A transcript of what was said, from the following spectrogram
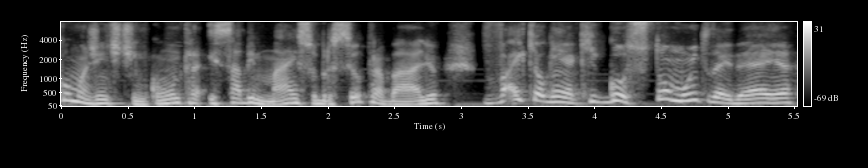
como a gente te encontra e sabe mais sobre o seu trabalho. Vai que alguém aqui gostou muito da ideia,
